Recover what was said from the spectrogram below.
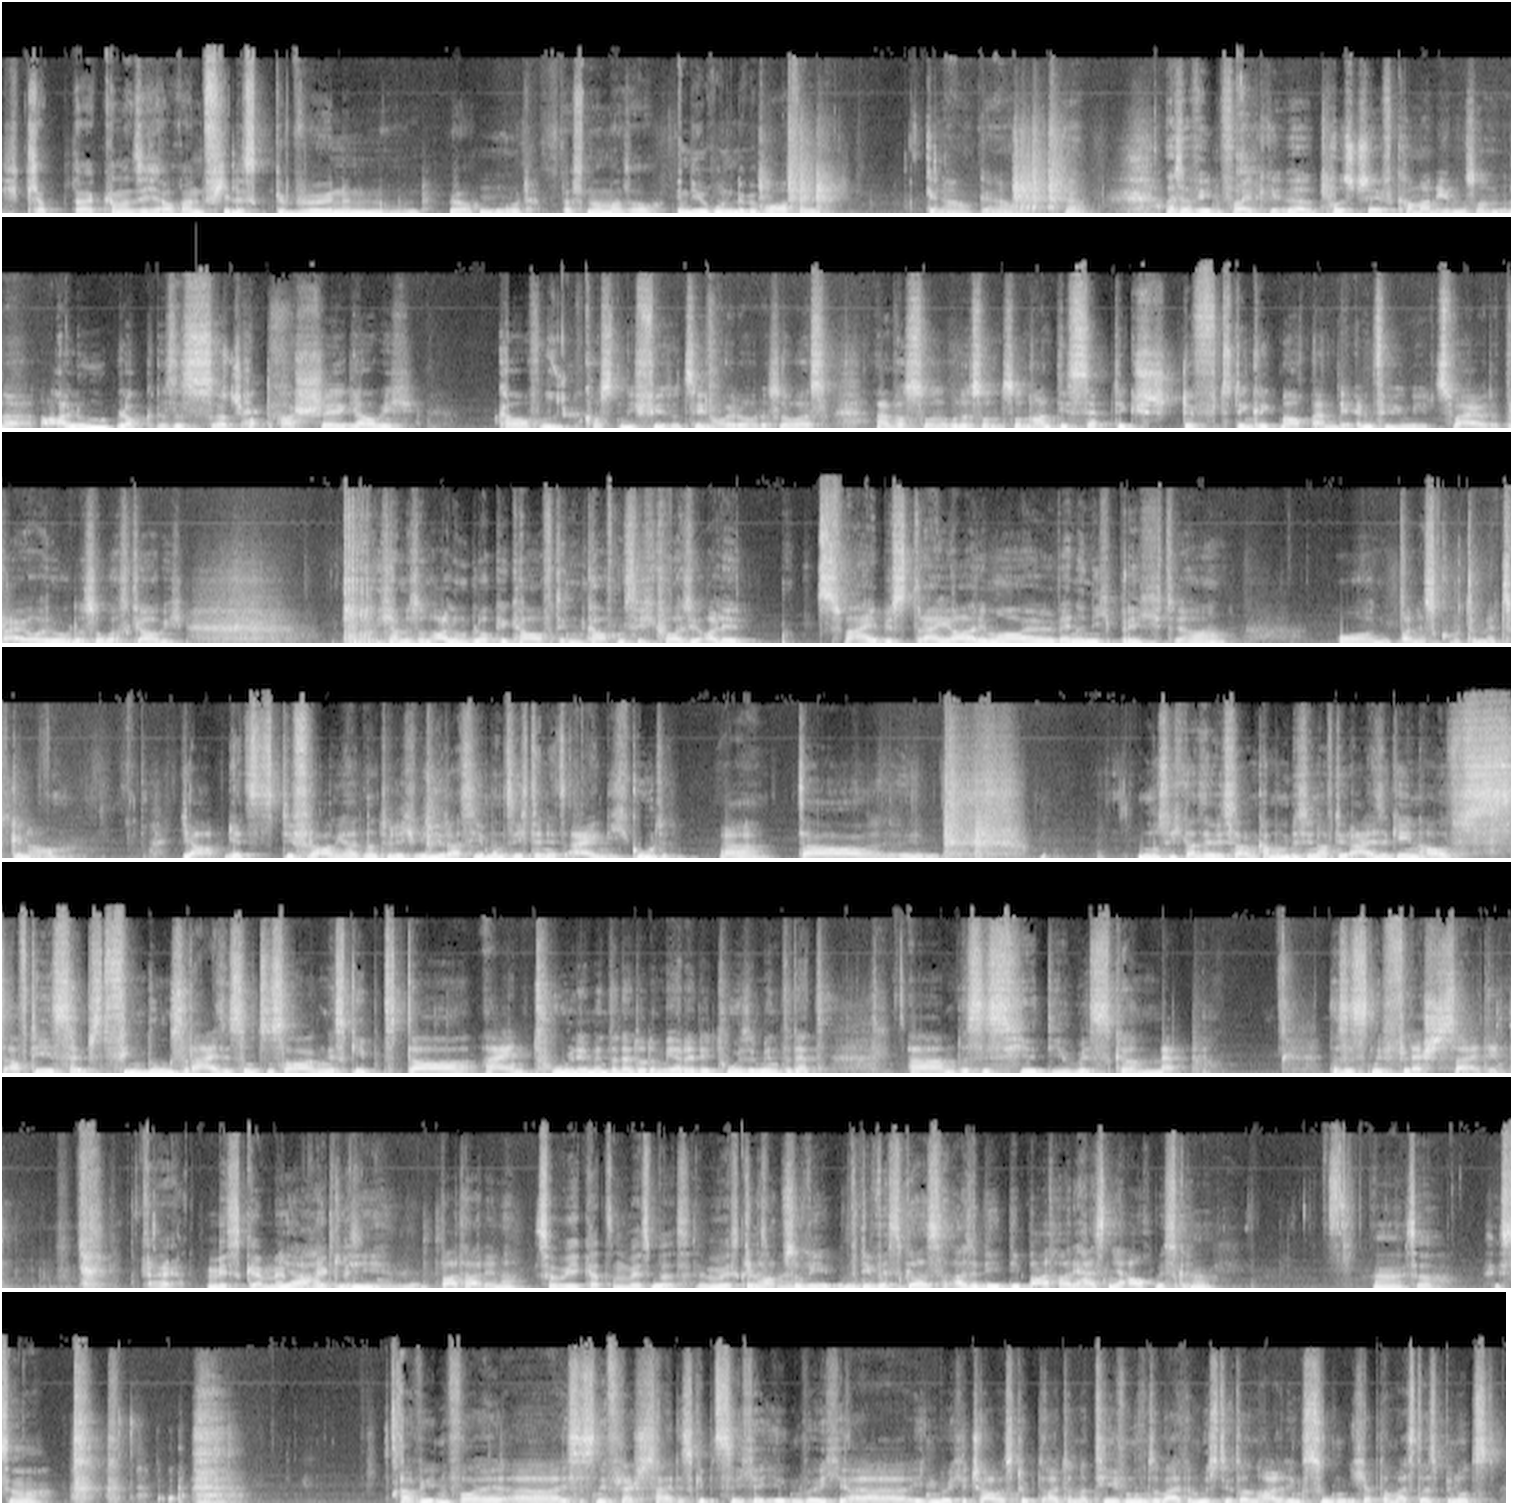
Ich glaube, da kann man sich auch an vieles gewöhnen und ja, mhm. gut, das nur mal so in die Runde geworfen. Genau, genau. Ja. Also auf jeden Fall, äh, Postshave kann man eben so einen äh, Alumblock, das ist äh, Pottasche, glaube ich, kaufen. Kosten nicht viel, so 10 Euro oder sowas. Einfach so, oder so, so ein Antiseptikstift, den kriegt man auch beim DM für irgendwie 2 oder 3 Euro oder sowas, glaube ich. Ich habe mir so einen Alumblock gekauft, den kauft man sich quasi alle zwei bis drei Jahre mal, wenn er nicht bricht, ja. Und dann ist gut damit, genau. Ja, jetzt die Frage hat natürlich, wie rasiert man sich denn jetzt eigentlich gut? Ja, da muss ich ganz ehrlich sagen, kann man ein bisschen auf die Reise gehen, aufs, auf die Selbstfindungsreise sozusagen. Es gibt da ein Tool im Internet oder mehrere Tools im Internet. Ähm, das ist hier die Whisker Map. Das ist eine Flash-Seite. Geil. Whisker Map. Ja, halt wirklich. die Barthaare, ne? So wie Katzen Whispers. Hm? Whiskers, genau, so wie die Whiskers, also die, die Barthaare heißen ja auch Whisker. Ah, ah so, siehst du mal. Auf jeden Fall äh, ist es eine Flash-Site. Es gibt sicher irgendwelche, äh, irgendwelche JavaScript-Alternativen und so weiter. Müsst ihr dann allerdings suchen. Ich habe damals das benutzt.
